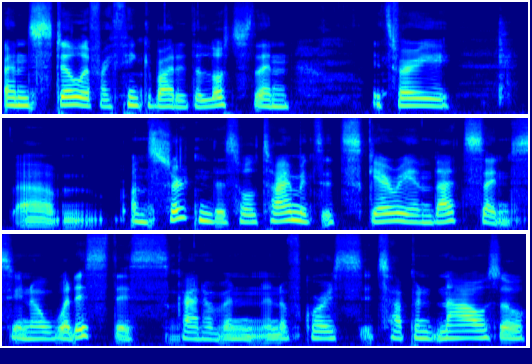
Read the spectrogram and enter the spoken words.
and still if i think about it a lot then it's very um uncertain this whole time. It's it's scary in that sense you know what is this kind of and and of course it's happened now so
